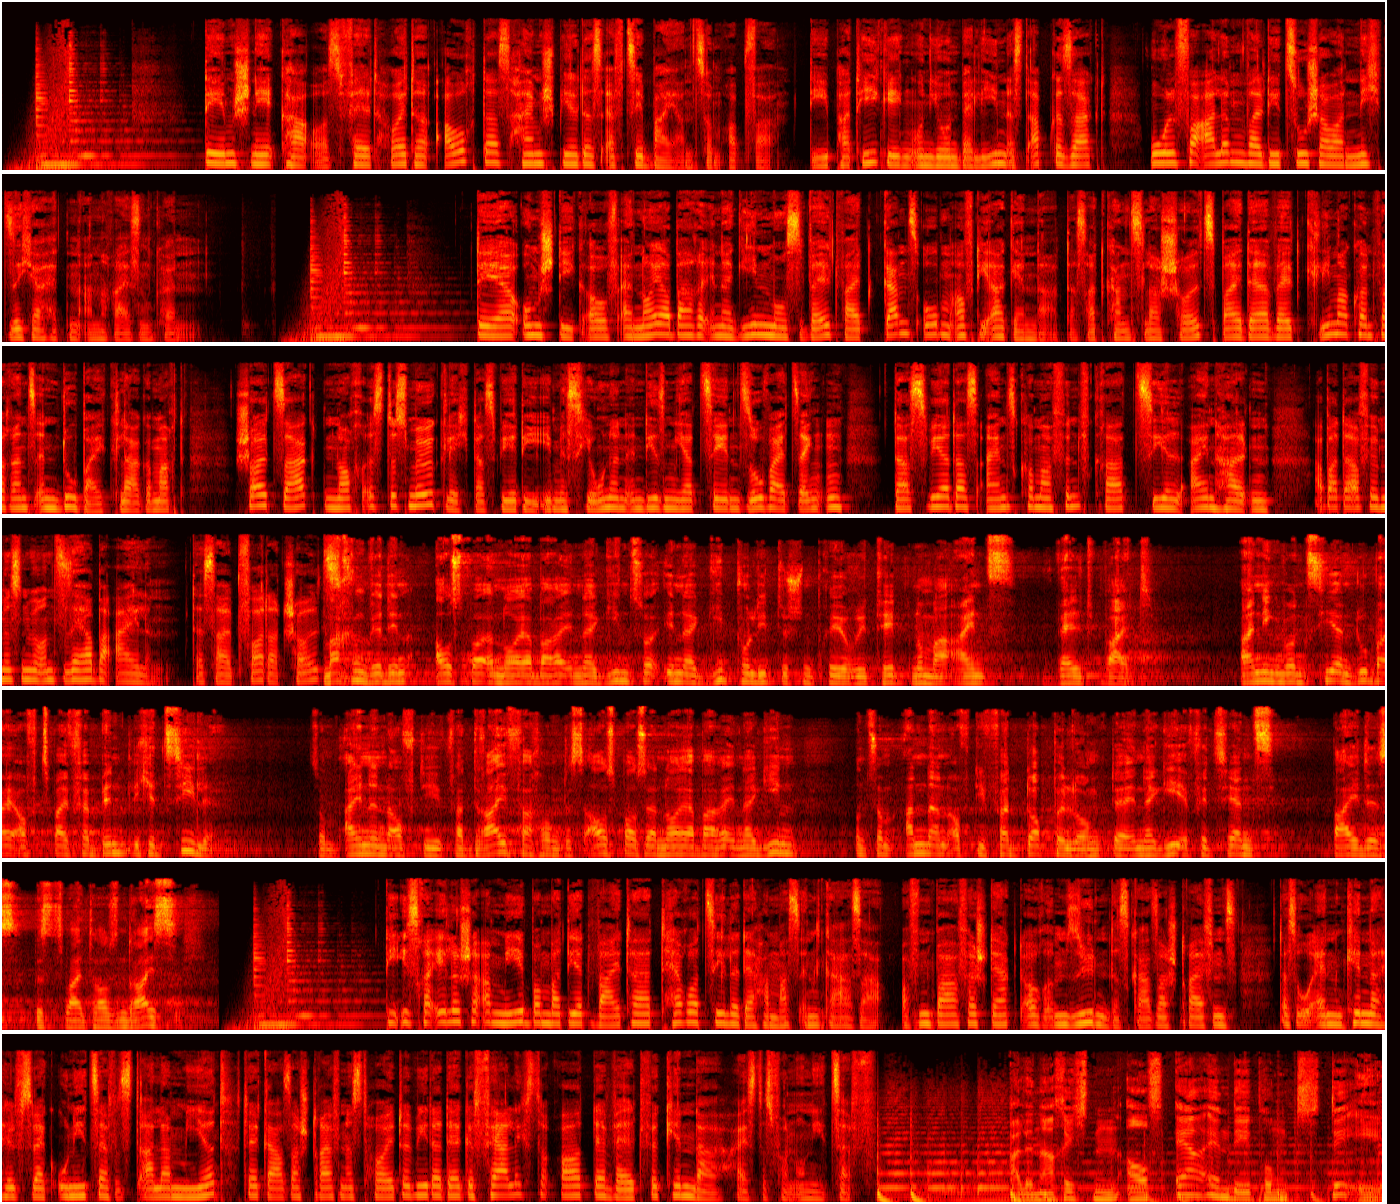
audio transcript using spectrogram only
Dem Schneechaos fällt heute auch das Heimspiel des FC Bayern zum Opfer. Die Partie gegen Union Berlin ist abgesagt, wohl vor allem, weil die Zuschauer nicht sicher hätten anreisen können. Der Umstieg auf erneuerbare Energien muss weltweit ganz oben auf die Agenda. Das hat Kanzler Scholz bei der Weltklimakonferenz in Dubai klargemacht. Scholz sagt, noch ist es möglich, dass wir die Emissionen in diesem Jahrzehnt so weit senken, dass wir das 1,5 Grad Ziel einhalten. Aber dafür müssen wir uns sehr beeilen. Deshalb fordert Scholz. Machen wir den Ausbau erneuerbarer Energien zur energiepolitischen Priorität Nummer eins weltweit. Einigen wir uns hier in Dubai auf zwei verbindliche Ziele. Zum einen auf die Verdreifachung des Ausbaus erneuerbarer Energien und zum anderen auf die Verdoppelung der Energieeffizienz, beides bis 2030. Die israelische Armee bombardiert weiter Terrorziele der Hamas in Gaza, offenbar verstärkt auch im Süden des Gazastreifens. Das UN-Kinderhilfswerk UNICEF ist alarmiert. Der Gazastreifen ist heute wieder der gefährlichste Ort der Welt für Kinder, heißt es von UNICEF. Alle Nachrichten auf rnd.de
